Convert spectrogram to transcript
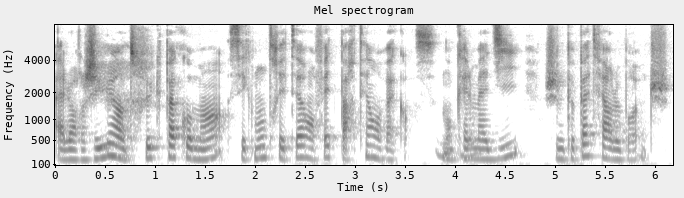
alors j'ai eu un truc pas commun, c'est que mon traiteur en fait partait en vacances. Donc elle m'a dit je ne peux pas te faire le brunch.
